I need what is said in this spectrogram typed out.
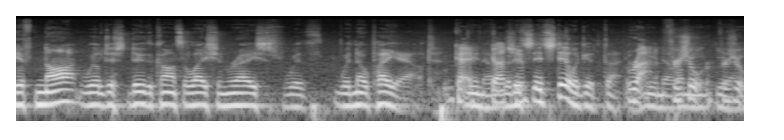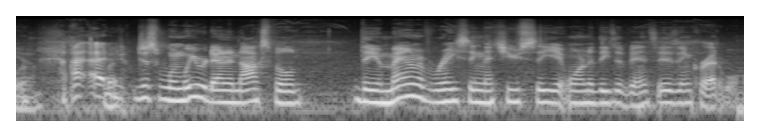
If not, we'll just do the consolation race with with no payout. Okay, you know, but it's it's still a good thing, Right, You know, for I sure, mean, for yeah, sure. you know. I, I just when we were down in Knoxville, the amount of racing that you see at one of these events is incredible.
